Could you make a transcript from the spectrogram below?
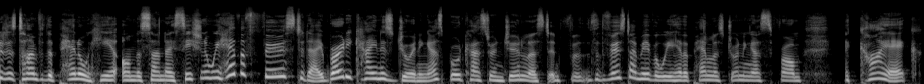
it is time for the panel here on the Sunday session. And we have a first today. Brodie Kane is joining us, broadcaster and journalist. And for, for the first time ever, we have a panelist joining us from a kayak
